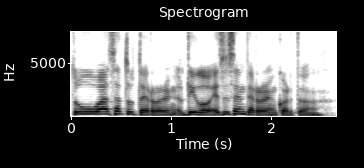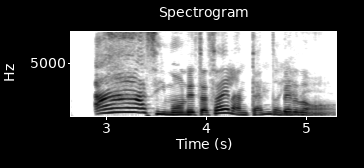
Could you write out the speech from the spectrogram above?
tú vas a tu terror. en- digo, eso es en terror en corto. Ah, Simón. Te estás adelantando ya. Perdón.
